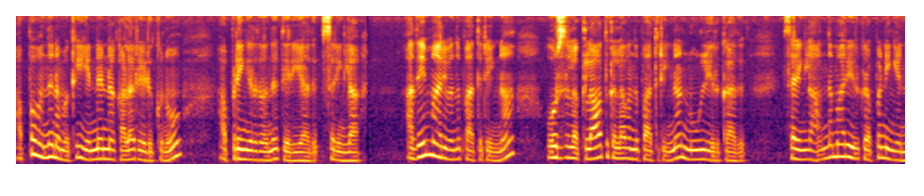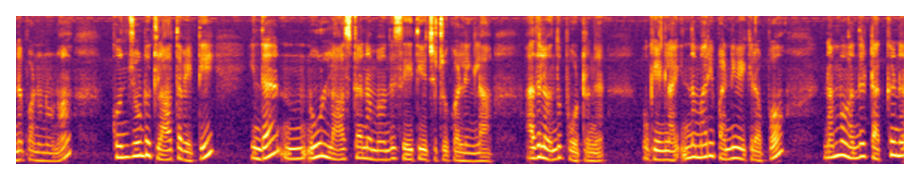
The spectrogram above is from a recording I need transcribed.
அப்போ வந்து நமக்கு என்னென்ன கலர் எடுக்கணும் அப்படிங்கிறது வந்து தெரியாது சரிங்களா? அதே மாதிரி வந்து பார்த்துட்டிங்கன்னா ஒரு சில கிளாத்துக்கெல்லாம் வந்து பார்த்துட்டிங்கன்னா நூல் இருக்காது சரிங்களா? அந்த மாதிரி இருக்கிறப்ப நீங்கள் என்ன பண்ணணும்னா கொஞ்சோண்டு கிளாத்தை வெட்டி இந்த நூல் லாஸ்ட்டாக நம்ம வந்து சேர்த்தி வச்சுட்ருக்கோம் இல்லைங்களா? அதில் வந்து போட்டுருங்க ஓகேங்களா? இந்த மாதிரி பண்ணி வைக்கிறப்போ நம்ம வந்து டக்குன்னு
